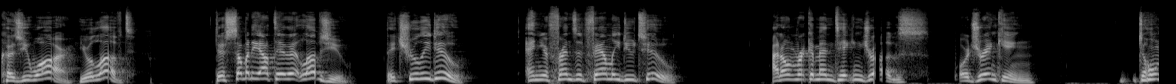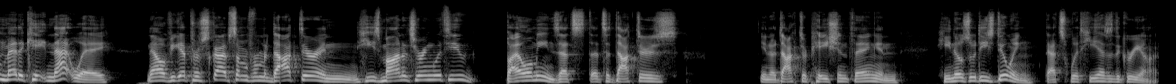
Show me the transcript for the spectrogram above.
because you are. You're loved. There's somebody out there that loves you. They truly do. And your friends and family do too. I don't recommend taking drugs or drinking. Don't medicate in that way now, if you get prescribed something from a doctor and he's monitoring with you, by all means, that's that's a doctor's, you know, doctor patient thing, and he knows what he's doing. That's what he has a degree on.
